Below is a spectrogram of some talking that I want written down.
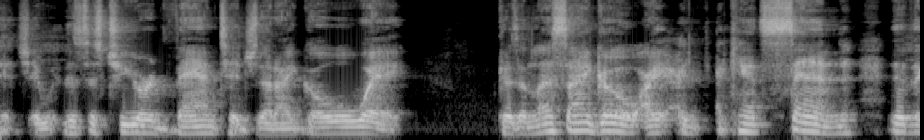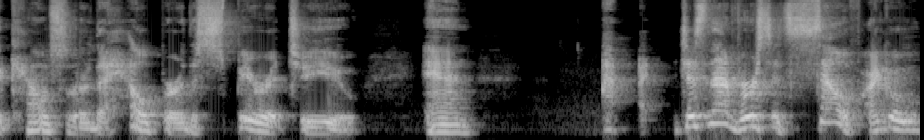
It, this is to your advantage that I go away. Because unless I go, I, I, I can't send the, the, counselor, the helper, the spirit to you. And I, I, just that verse itself, I go,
